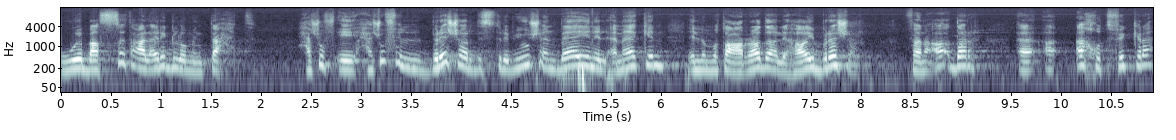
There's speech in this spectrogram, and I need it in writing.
وبصيت على رجله من تحت هشوف إيه؟ هشوف ال pressure distribution باين الأماكن اللي متعرضة ل high pressure فأنا أقدر أخد فكرة.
